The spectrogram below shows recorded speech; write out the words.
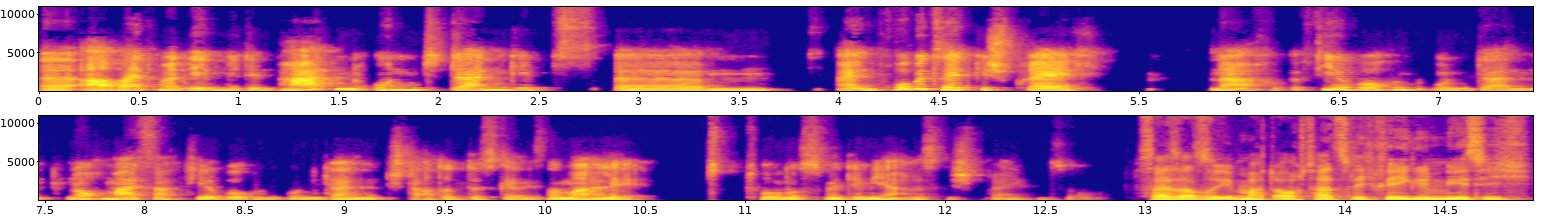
äh, arbeitet man eben mit dem Paten und dann gibt's ähm, ein Probezeitgespräch nach vier Wochen und dann nochmals nach vier Wochen und dann startet das ganz normale Turnus mit dem Jahresgespräch und so. Das heißt also, ihr macht auch tatsächlich regelmäßig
